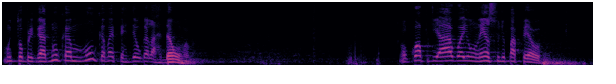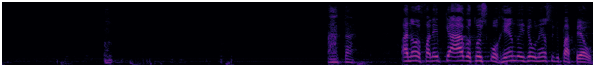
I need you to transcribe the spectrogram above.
Muito obrigado. Nunca, nunca vai perder o galardão. Um copo de água e um lenço de papel. Ah, tá. Ah, não, eu falei porque a água estou escorrendo e vê o lenço de papel.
